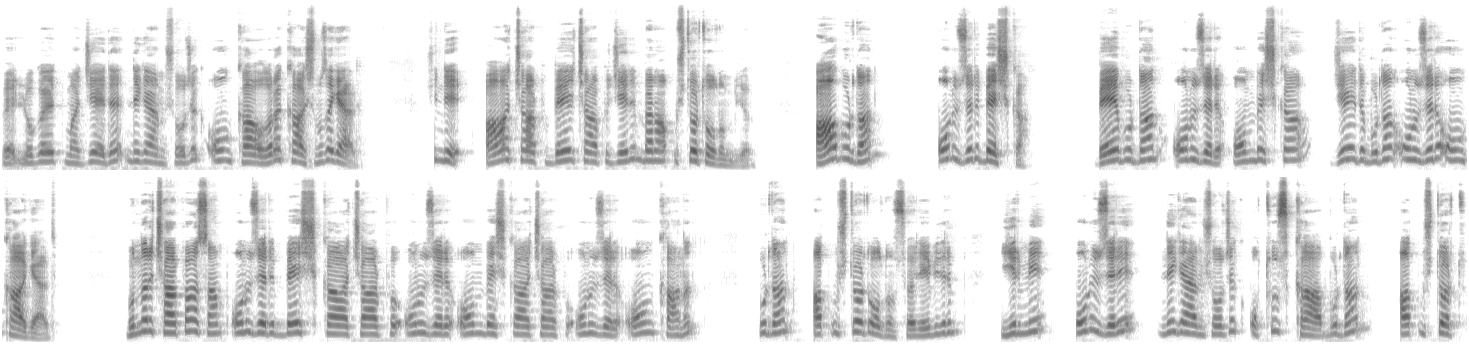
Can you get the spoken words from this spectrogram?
ve logaritma C de ne gelmiş olacak? 10K olarak karşımıza geldi. Şimdi A çarpı B çarpı C'nin ben 64 olduğunu biliyorum. A buradan 10 üzeri 5K. B buradan 10 üzeri 15K. C de buradan 10 üzeri 10K geldi. Bunları çarparsam 10 üzeri 5K çarpı 10 üzeri 15K çarpı 10 üzeri 10K'nın buradan 64 olduğunu söyleyebilirim. 20 10 üzeri ne gelmiş olacak? 30K buradan 64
